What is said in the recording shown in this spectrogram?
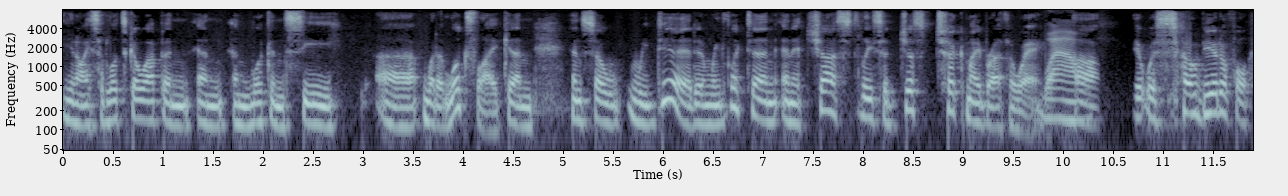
you know, I said, let's go up and, and, and look and see uh, what it looks like. And and so we did, and we looked in, and it just, Lisa, just took my breath away. Wow. Uh, it was so beautiful.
